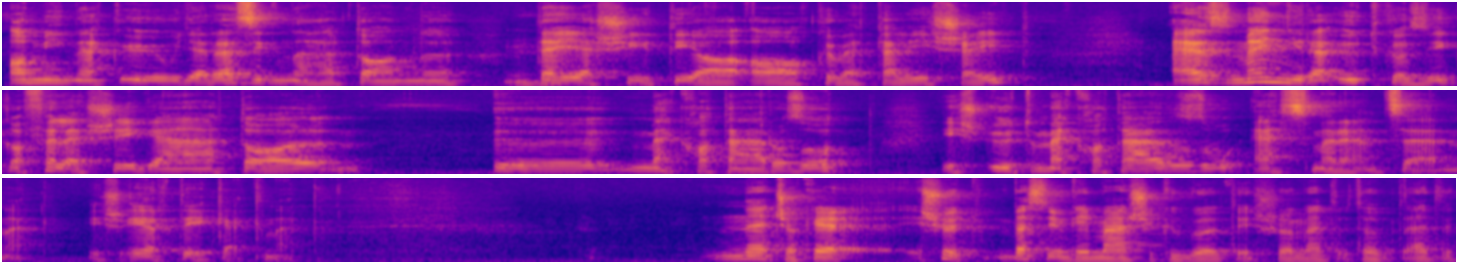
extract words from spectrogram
aminek ő ugye rezignáltan uh-huh. teljesíti a, a követeléseit, ez mennyire ütközik a felesége által ö, meghatározott és őt meghatározó eszmerendszernek és értékeknek ne csak e, sőt, beszéljünk egy másik üvöltésről, mert több, hát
